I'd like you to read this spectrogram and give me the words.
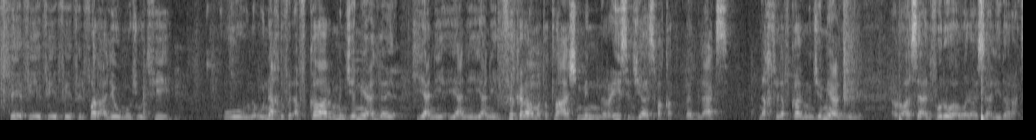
في في في في في الفرع اللي هو موجود فيه ون- وناخذ في الأفكار من جميع يعني يعني يعني الفكرة ما تطلعش من رئيس الجهاز فقط بل بالعكس ناخذ في الأفكار من جميع رؤساء الفروع ورؤساء الإدارات.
